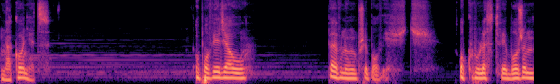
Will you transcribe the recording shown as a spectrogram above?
Na koniec opowiedział pewną przypowieść o Królestwie Bożym,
